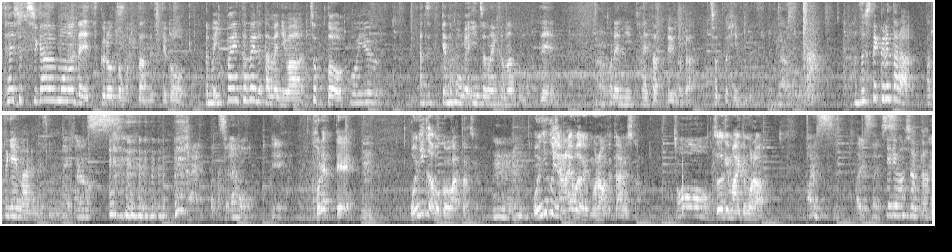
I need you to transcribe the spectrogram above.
最初違うもので作ろうと思ってたんですけどでもいっぱい食べるためにはちょっとこういう味付けの方がいいんじゃないかなと思ってこれに変えたっていうのがちょっとヒントです。なるほど外してくれたら罰ゲームあるんですもんね。わかります。はい。それはもうえこれってえお肉は僕分かったんですよ。うんうん。うんお肉じゃない方だけもらうのってダメですか？おおそれだけ巻いてもらう。アリス。アリスアリス。やりましょうか、うん。こ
